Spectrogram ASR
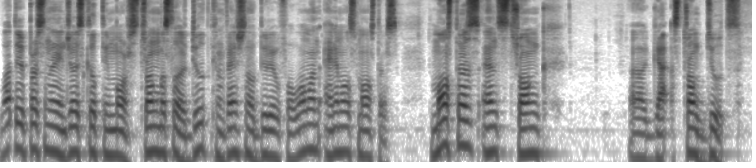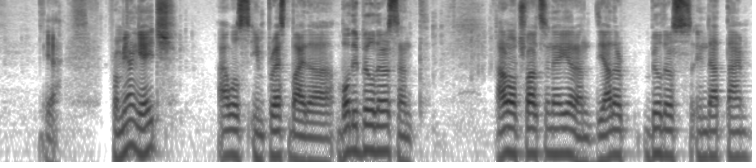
What do you personally enjoy sculpting more? Strong muscle or dude, conventional beautiful woman, animals, monsters? Monsters and strong uh, strong dudes. Yeah. From young age, I was impressed by the bodybuilders and Arnold Schwarzenegger and the other builders in that time.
